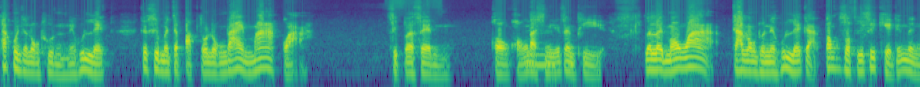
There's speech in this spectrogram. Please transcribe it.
ถ้าคุณจะลงทุนในหุ้นเล็ก ก็คือมันจะปรับตัวลงได้มากกว่า 10%ของของดัชนี S&P เราเลยมองว่าการลงทุนในหุ้นเล็กอะต้อง sophisticate นิดนึง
